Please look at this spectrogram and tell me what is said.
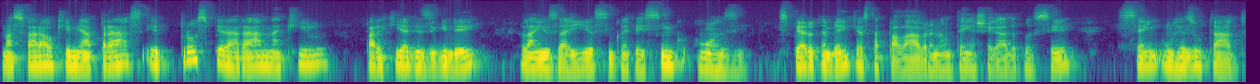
mas fará o que me apraz e prosperará naquilo para que a designei, lá em Isaías 55, 11. Espero também que esta palavra não tenha chegado a você sem um resultado,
